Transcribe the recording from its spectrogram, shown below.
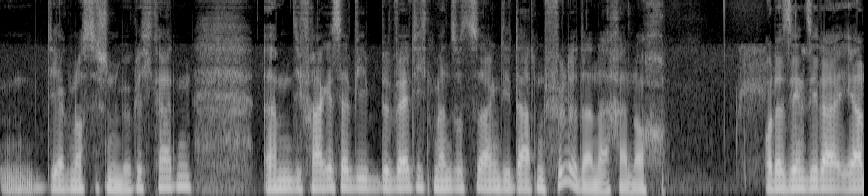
diagnostischen Möglichkeiten. Ähm, die Frage ist ja, wie bewältigt man sozusagen die Datenfülle dann nachher noch? Oder sehen Sie da eher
